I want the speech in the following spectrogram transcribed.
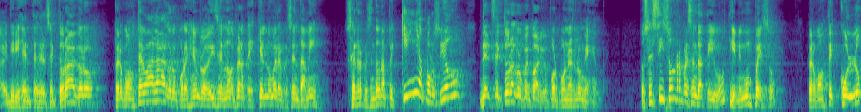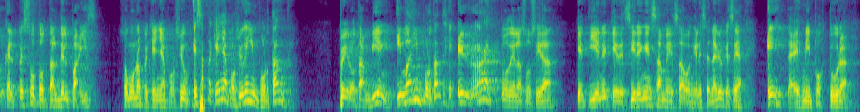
hay dirigentes del sector agro, pero cuando usted va al agro, por ejemplo, le dice, no, espérate, es que él no me representa a mí. Se representa una pequeña porción del sector agropecuario, por ponerle un ejemplo. Entonces sí son representativos, tienen un peso, pero cuando usted coloca el peso total del país, son una pequeña porción. Esa pequeña porción es importante pero también, y más importante, el resto de la sociedad que tiene que decir en esa mesa o en el escenario que sea, esta es mi postura,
